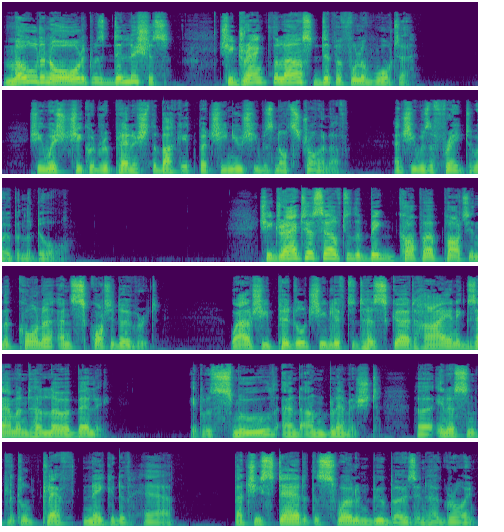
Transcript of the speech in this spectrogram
Mould and all, it was delicious. She drank the last dipperful of water. She wished she could replenish the bucket, but she knew she was not strong enough, and she was afraid to open the door. She dragged herself to the big copper pot in the corner and squatted over it. While she piddled, she lifted her skirt high and examined her lower belly. It was smooth and unblemished, her innocent little cleft naked of hair, but she stared at the swollen buboes in her groin.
